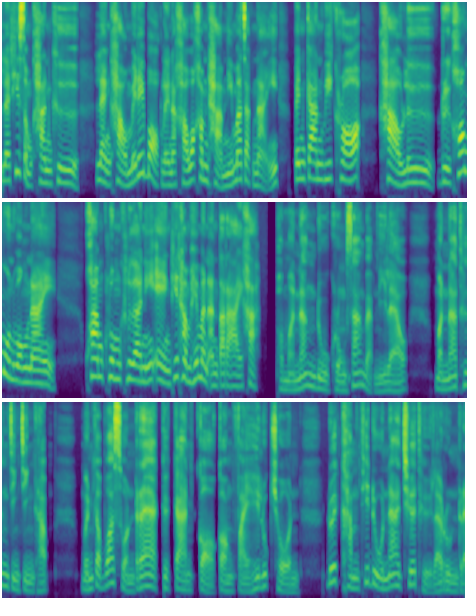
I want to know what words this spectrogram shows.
และที่สำคัญคือ แหล่งข่าวไม่ได้บอกเลยนะคะ ว่าคำถามนี้มาจากไหน เป็นการวิเคราะห์ ข่าวลือ หรือข้อมูลวงใน ความคลุมเครือนี้เองที่ทำให้มันอันตรายค่ะ พอมานั่งดูโครงสร้างแบบนี้แล้ว มันน่าทึ่งจริง ๆ ครับ เหมือนกับว่าส่วนแรกคือการก่อกองไฟให้ลุกโชน ด้วยคำที่ดูน่าเชื่อถือและรุนแร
